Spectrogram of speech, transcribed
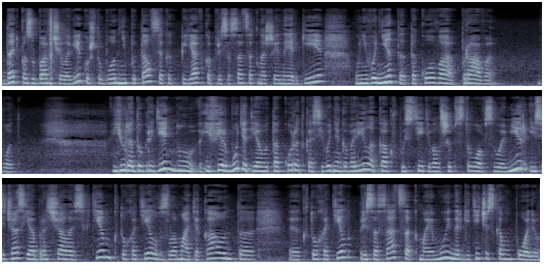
дать по зубам человеку, чтобы он не пытался, как пиявка, присосаться к нашей энергии. У него нет такого права. Вот. Юля, добрый день. Ну, эфир будет. Я вот так коротко сегодня говорила, как впустить волшебство в свой мир. И сейчас я обращалась к тем, кто хотел взломать аккаунт, э, кто хотел присосаться к моему энергетическому полю.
